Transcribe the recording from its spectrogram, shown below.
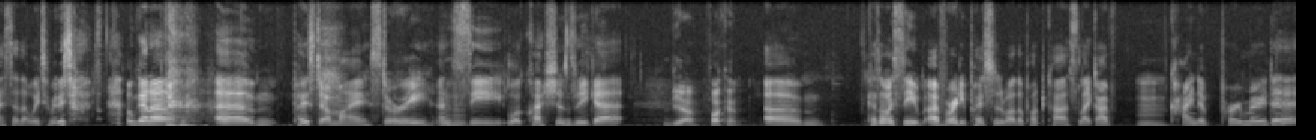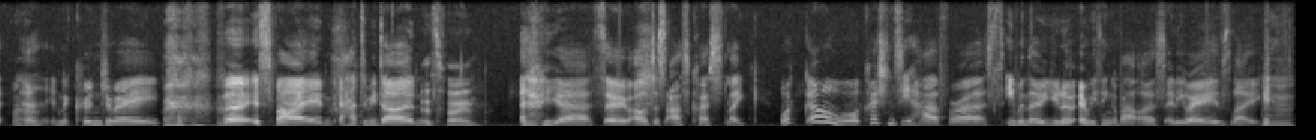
I said that way too many times. I'm gonna um, post it on my story and Mhm. see what questions we get. yeah, fuck it. Um, because obviously I've already posted about the podcast. Like I've Mm. kind of promoted it Uh-huh. uh, in a cringe way, but it's fine. It had to be done. it's fine. yeah. So I'll just ask questions like, what? Oh, what questions do you have for us? Even though you know everything about us, anyways. Like, Mm.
